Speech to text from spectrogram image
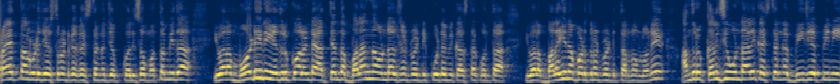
ప్రయత్నాలు కూడా చేస్తున్నట్టుగా ఖచ్చితంగా చెప్పుకోవాలి. సో మొత్తం మీద ఇవాళ మోడీని ఎదుర్కోవాలంటే అత్యంత బలంగా ఉండాల్సినటువంటి కూటమి కాస్త కొంత ఇవాళ బలహీన పడుతున్నటువంటి తరుణంలోనే అందరూ కలిసి ఉండాలి. ఖచ్చితంగా బీజేపీని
